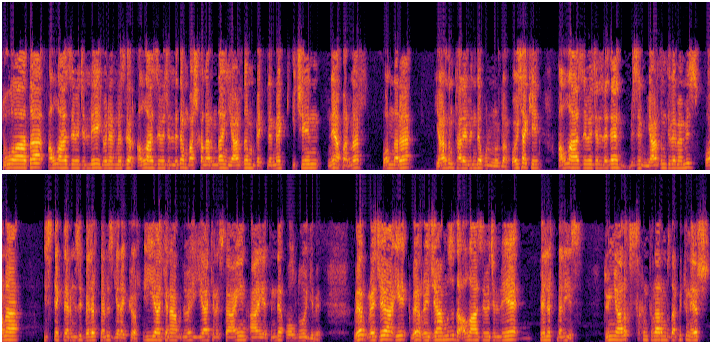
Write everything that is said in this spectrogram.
duada Allah Azze ve Celle'ye yönelmezler. Allah Azze ve Celle'den başkalarından yardım beklemek için ne yaparlar? Onlara yardım talebinde bulunurlar. Oysa ki Allah Azze ve Celle'den bizim yardım dilememiz, ona isteklerimizi belirtmemiz gerekiyor. İyyâke nâbudu ve iyyâke nesta'in ayetinde olduğu gibi. Ve recai ve recamızı da Allah Azze ve Celle'ye belirtmeliyiz. Dünyalık sıkıntılarımızda bütün her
